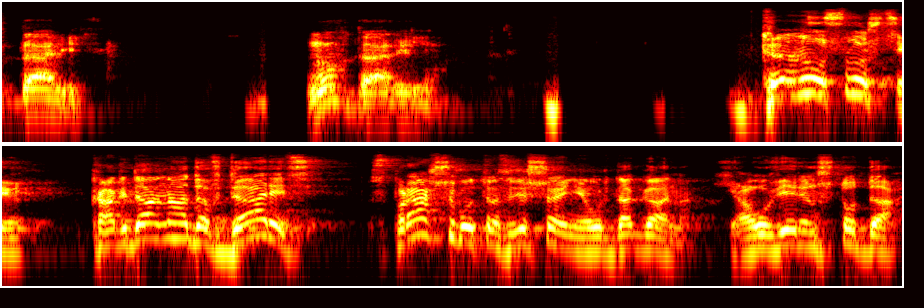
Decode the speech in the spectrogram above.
вдарить. Ну, вдарили. Да ну, слушайте, когда надо вдарить, спрашивают разрешение у Эрдогана? Я уверен, что да.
